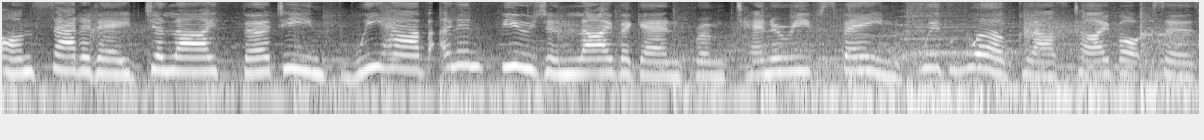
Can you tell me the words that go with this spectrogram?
On Saturday, July 13th, we have an Enfusion live again from Tenerife, Spain, with world class Thai boxers.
